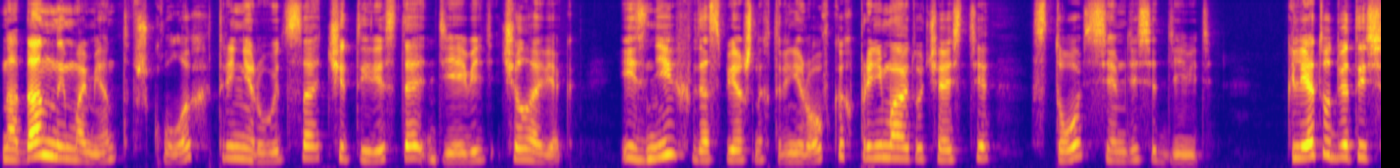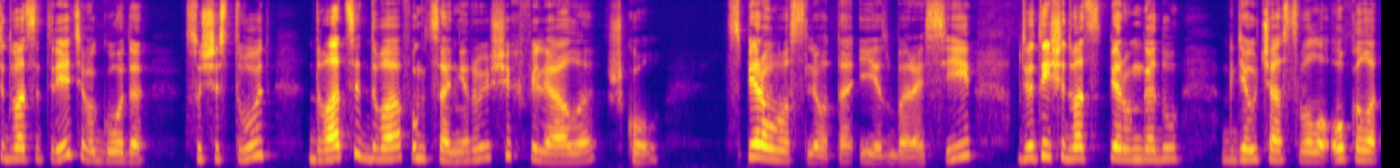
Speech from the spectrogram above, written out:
На данный момент в школах тренируется 409 человек. Из них в доспешных тренировках принимают участие 179. К лету 2023 года существует 22 функционирующих филиала школ. С первого слета ИСБ России в 2021 году, где участвовало около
